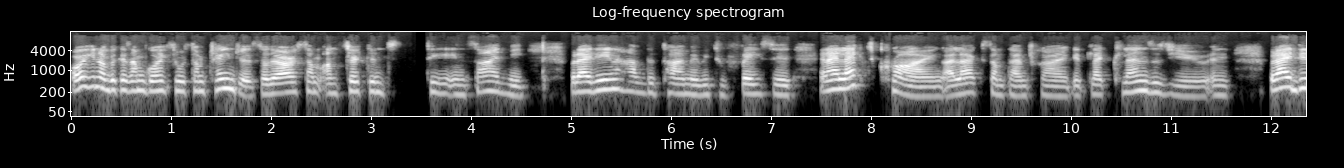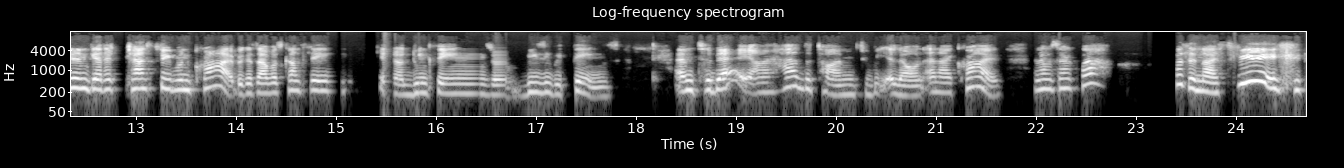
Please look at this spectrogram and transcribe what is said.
or you know, because I'm going through some changes, so there are some uncertainty inside me but i didn't have the time maybe to face it. And i liked crying. I like sometimes crying. It like cleanses you. And but i didn't get a chance to even cry because i was constantly you know doing things or busy with things. And today i had the time to be alone and i cried. And i was like wow what a nice feeling.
